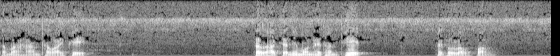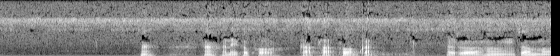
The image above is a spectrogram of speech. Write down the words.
ทำอาหารถวายเพลเราอาจจะนิมนต์ให้ท่านเทศ ให้พวกเราฟังนะอะอันนี้ก็พอกราบพระพร้อมกันอรหังสัมมา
